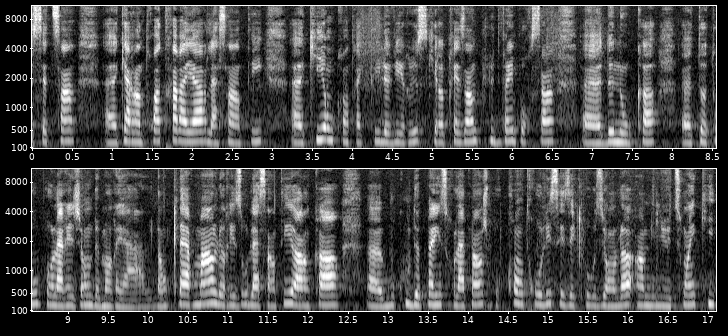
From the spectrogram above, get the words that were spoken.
743 travailleurs de la santé euh, qui ont contracté le virus, qui représente plus de 20% euh, de nos cas totaux pour la région de Montréal. Donc, clairement, le réseau de la santé a encore beaucoup de pain sur la planche pour contrôler ces éclosions-là en milieu de soins qui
